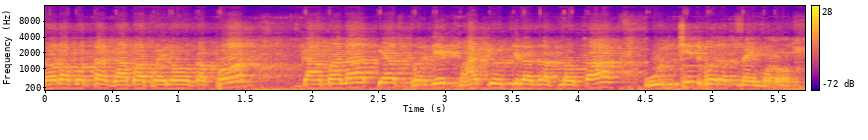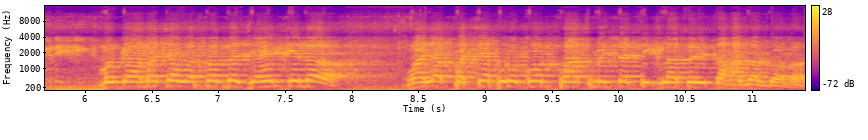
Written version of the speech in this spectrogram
एवढा मोठा गामा पहिला होता पण गामाला त्या स्पर्धेत भाग घेऊन दिला जात नव्हता उंचीत भरत नाही म्हणून. मग गामाच्या वस्तादनं जाहीर केलं माझ्या पट्ट्यापुढे कोण पाच मिनिटात टिकला तरी दहा हजार डॉलर.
